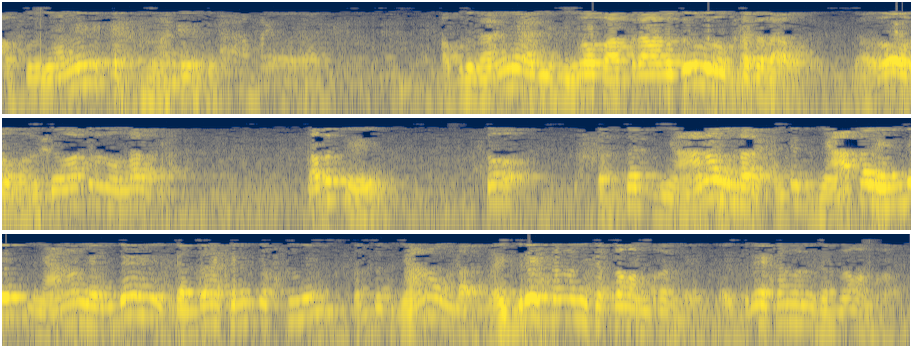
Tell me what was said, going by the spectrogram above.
అప్పుడు కానీ అప్పుడు కానీ అది సినిమా పాత్ర అనదు కథ రావదు ఎవరో ఒక మనిషి మాత్రం ఉండాలి. కాబట్టి సో శబ్ద జ్ఞానం ఉండాలి. అంటే జ్ఞాత లేదే జ్ఞానం లేదే శబ్దం ఎక్కడి నుంచి వస్తుంది? శబ్ద జ్ఞానం ఉండాలి. వైబ్రేషన్ అని శబ్దం అంటారండి. వైబ్రేషన్ అని శబ్దం అంటారు.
